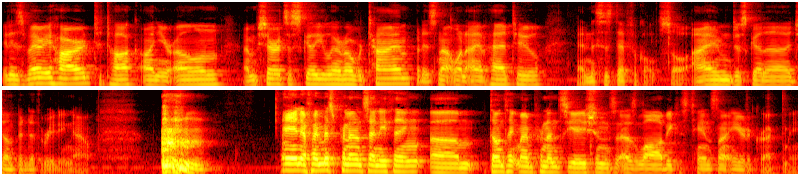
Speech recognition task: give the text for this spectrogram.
It is very hard to talk on your own. I'm sure it's a skill you learn over time, but it's not one I have had to, and this is difficult. So I'm just gonna jump into the reading now. And if I mispronounce anything, um, don't take my pronunciations as law because Tan's not here to correct me.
